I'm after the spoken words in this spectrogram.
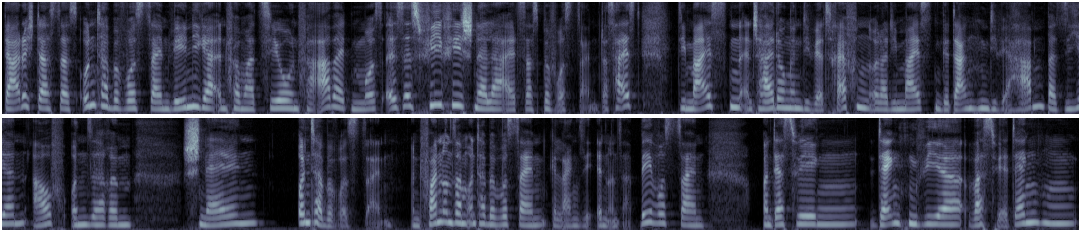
Dadurch, dass das Unterbewusstsein weniger Informationen verarbeiten muss, ist es viel, viel schneller als das Bewusstsein. Das heißt, die meisten Entscheidungen, die wir treffen oder die meisten Gedanken, die wir haben, basieren auf unserem schnellen Unterbewusstsein. Und von unserem Unterbewusstsein gelangen sie in unser Bewusstsein und deswegen denken wir, was wir denken,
